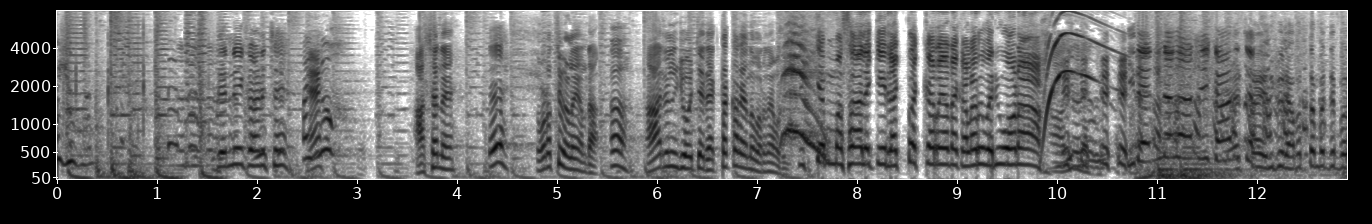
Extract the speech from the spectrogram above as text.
അയ്യോ. ഇതെന്നെ കാണിച്ചേ? അയ്യോ. ആശാനെ ഏ, തുടച്ചു കളയണ്ട. ആരെങ്കിലും ചോദിച്ച രക്തക്കറ എന്ന് പറഞ്ഞാൽ മതി. ചിക്കൻ മസാലയ്ക്ക് രക്തക്കറയുടെ കളർ വരുവോടാ? ഇതെന്നതാ നീ കാണിച്ചേ? ചേട്ടാ എനിക്കൊരു അബദ്ധം പറ്റിപ്പോ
